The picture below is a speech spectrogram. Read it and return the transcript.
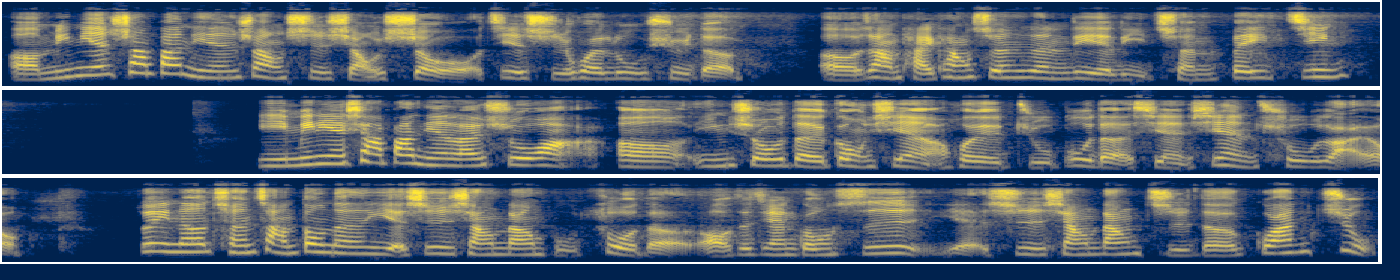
呃明年上半年上市销售哦，届时会陆续的呃让台康生认列里程碑金。以明年下半年来说啊，呃营收的贡献啊会逐步的显现出来哦，所以呢成长动能也是相当不错的哦，这间公司也是相当值得关注。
